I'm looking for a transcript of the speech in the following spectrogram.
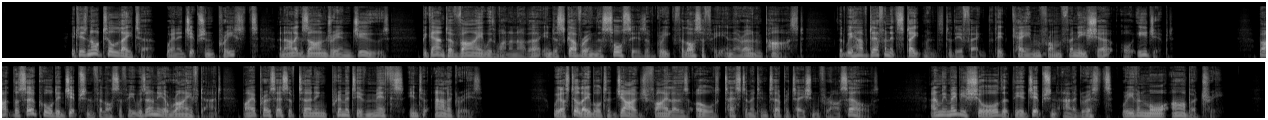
It is not till later, when Egyptian priests and Alexandrian Jews began to vie with one another in discovering the sources of Greek philosophy in their own past, that we have definite statements to the effect that it came from Phoenicia or Egypt. But the so-called Egyptian philosophy was only arrived at by a process of turning primitive myths into allegories. We are still able to judge Philo's Old Testament interpretation for ourselves, and we may be sure that the Egyptian allegorists were even more arbitrary,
